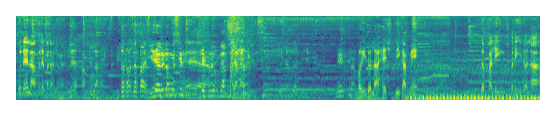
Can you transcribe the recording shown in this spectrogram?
boleh lah, boleh pada macam mana? Boleh, alhamdulillah. Kita tahu siapa? Ya, dah musim. Ya, Saya belum kan. Jangan ni. Nak bagi idola HD kami. Kita paling paling idola.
